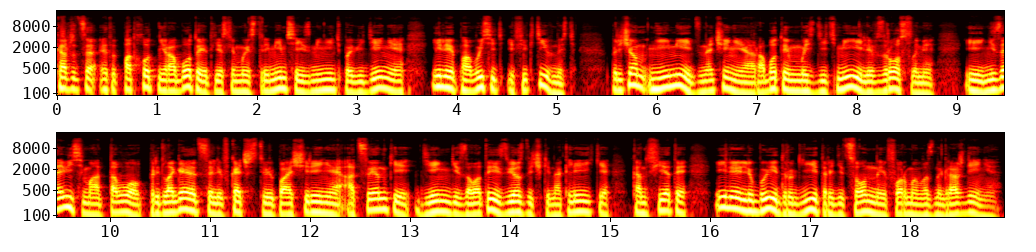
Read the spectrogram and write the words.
Кажется, этот подход не работает, если мы стремимся изменить поведение или повысить эффективность. Причем не имеет значения, работаем мы с детьми или взрослыми, и независимо от того, предлагаются ли в качестве поощрения оценки, деньги, золотые звездочки, наклейки, конфеты или любые другие традиционные формы вознаграждения.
